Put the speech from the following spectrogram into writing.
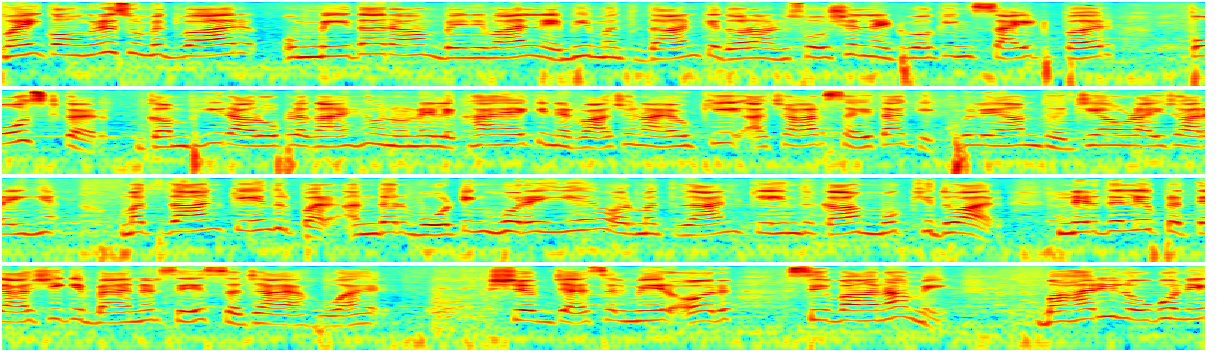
वहीं कांग्रेस उम्मीदवार उम्मीदा राम बेनीवाल ने भी मतदान के दौरान सोशल नेटवर्किंग साइट पर पोस्ट कर गंभीर आरोप लगाए हैं। उन्होंने लिखा है कि निर्वाचन आयोग की आचार संहिता की खुलेआम धज्जियाँ उड़ाई जा रही हैं। मतदान केंद्र पर अंदर वोटिंग हो रही है और मतदान केंद्र का मुख्य द्वार निर्दलीय प्रत्याशी के बैनर से सजाया हुआ है। शिव जैसलमेर और सिवाना में बाहरी लोगों ने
